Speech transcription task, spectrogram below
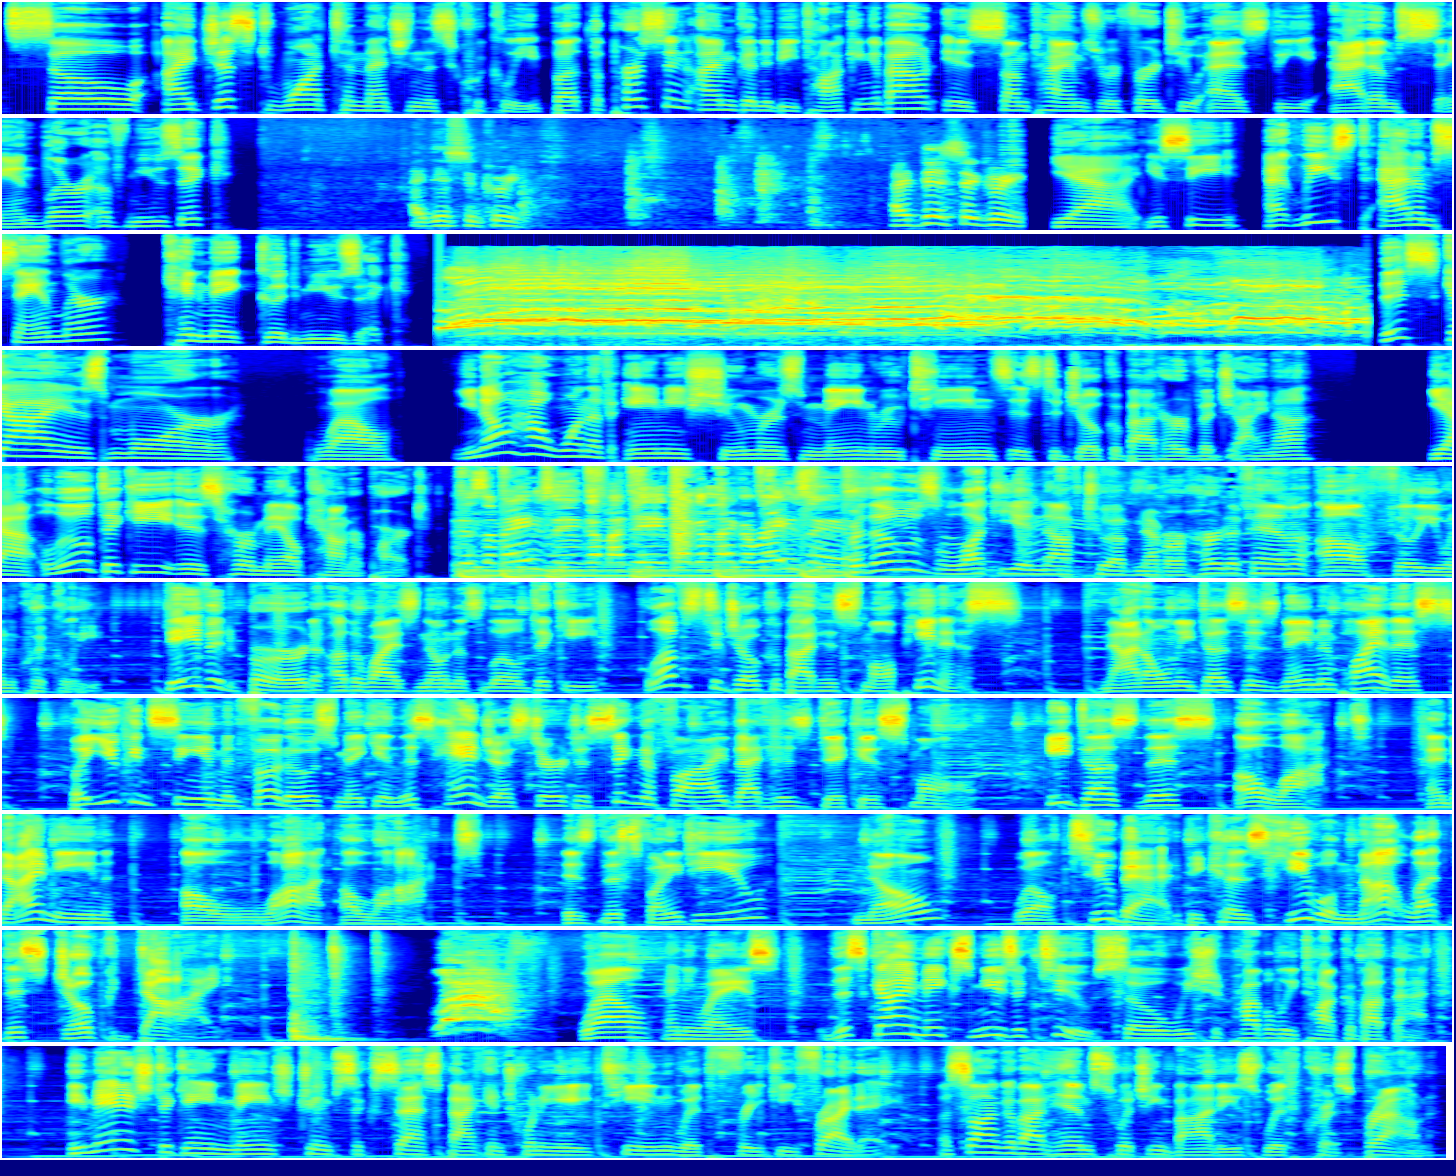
So, I just want to mention this quickly, but the person I'm going to be talking about is sometimes referred to as the Adam Sandler of music. I disagree. I disagree. Yeah, you see, at least Adam Sandler can make good music. This guy is more, well, you know how one of Amy Schumer's main routines is to joke about her vagina? Yeah, Lil Dicky is her male counterpart. It's amazing. Got my dick looking like a raisin. For those lucky enough to have never heard of him, I'll fill you in quickly. David Burd, otherwise known as Lil Dicky, loves to joke about his small penis. Not only does his name imply this, but you can see him in photos making this hand gesture to signify that his dick is small. He does this a lot. And I mean a lot, a lot. Is this funny to you? No? Well, too bad, because he will not let this joke die. Laugh! Well, anyways, this guy makes music too, so we should probably talk about that. He managed to gain mainstream success back in 2018 with Freaky Friday, a song about him switching bodies with Chris Brown.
